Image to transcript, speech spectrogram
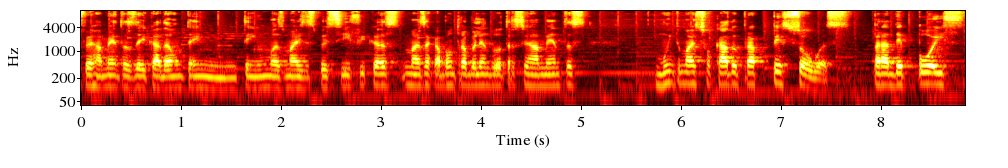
ferramentas aí, cada um tem, tem umas mais específicas, mas acabam trabalhando outras ferramentas muito mais focado para pessoas, para depois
